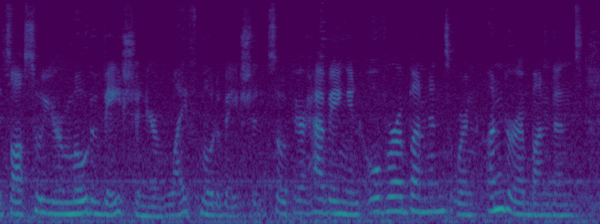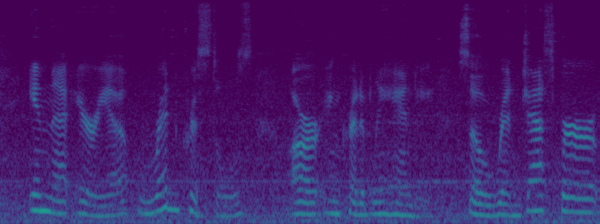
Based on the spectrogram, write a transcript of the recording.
It's also your motivation, your life motivation. So if you're having an overabundance or an underabundance in that area, red crystals are incredibly handy. So red jasper,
